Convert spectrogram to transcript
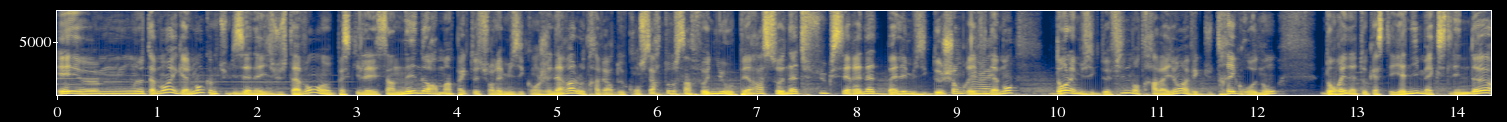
et euh, notamment également comme tu le disais Anaïs juste avant parce qu'il a laissé un énorme impact sur la musique en général au travers de concertos, symphonies, opéras, sonates, fugues, sérénades, ballets, musique de chambre Ouais. évidemment dans la musique de film en travaillant avec du très gros nom dont Renato Castellani, Max Linder,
